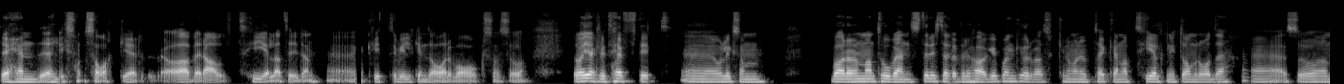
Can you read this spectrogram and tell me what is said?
det hände liksom saker överallt hela tiden. Uh, kvittar vilken dag det var också. Så det var jäkligt häftigt. Uh, och liksom, bara om man tog vänster istället för höger på en kurva så kunde man upptäcka något helt nytt område. Så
